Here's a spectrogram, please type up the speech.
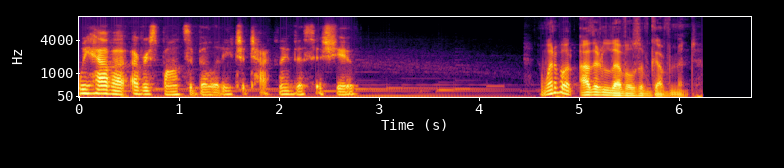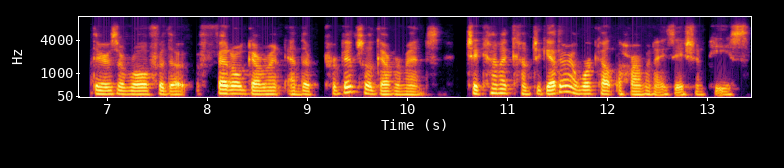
we have a, a responsibility to tackling this issue. And what about other levels of government? There's a role for the federal government and the provincial governments to kind of come together and work out the harmonization piece.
